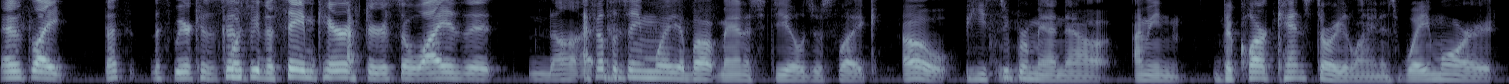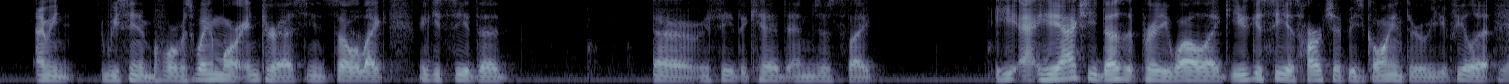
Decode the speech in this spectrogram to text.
And it's like that's that's weird because it's supposed to be the same character, so why is it not? I felt the same way about Man of Steel. Just like, oh, he's. Superman now. I mean, the Clark Kent storyline is way more. I mean, we've seen it before. It was way more interesting. So like, we could see the, uh, we see the kid and just like, he he actually does it pretty well. Like you can see his hardship he's going through. You feel it. Yeah.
